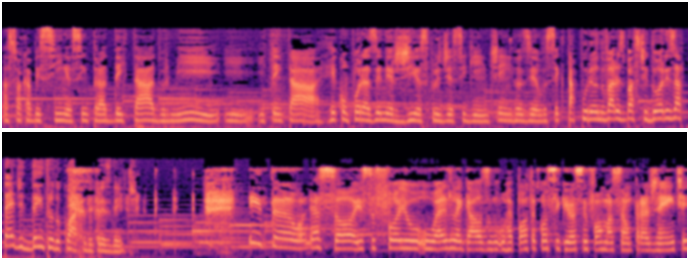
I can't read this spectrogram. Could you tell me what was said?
a sua cabecinha assim para deitar, dormir e, e, tentar recompor as energias para o dia seguinte, hein, Rosiane? Você que está apurando vários bastidores até de dentro do quarto do presidente. Então, olha só, isso foi o Wesley Gauss, o repórter conseguiu essa informação para gente,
